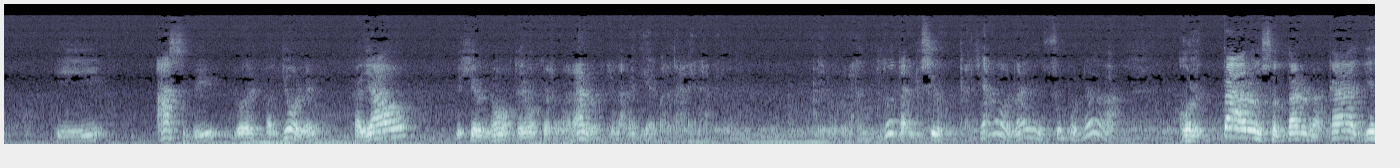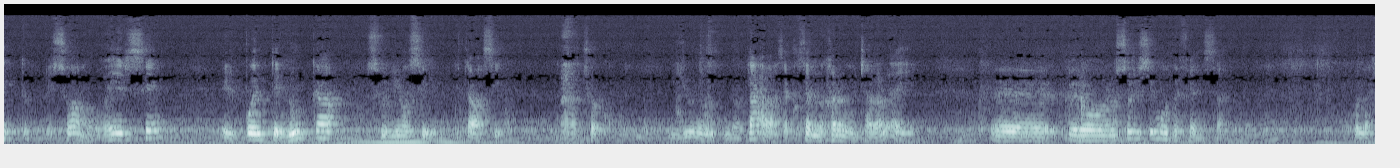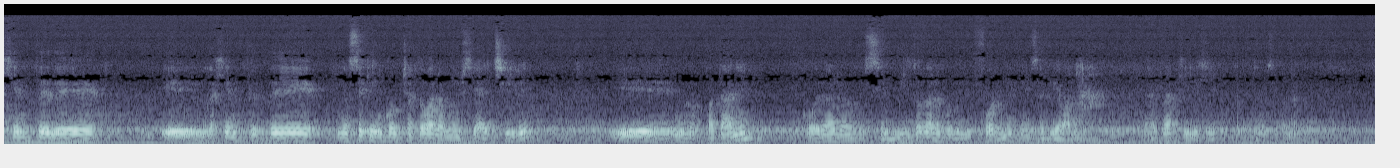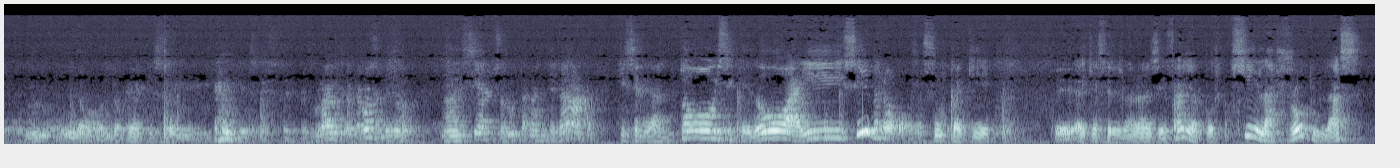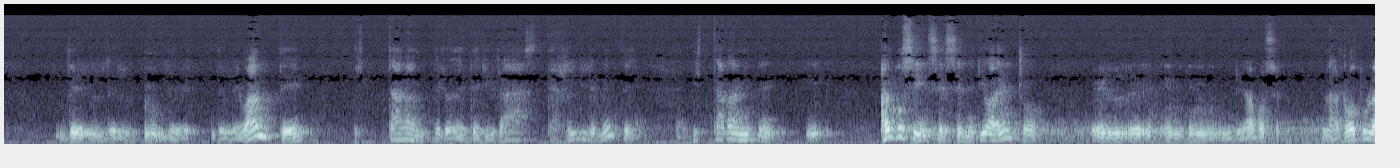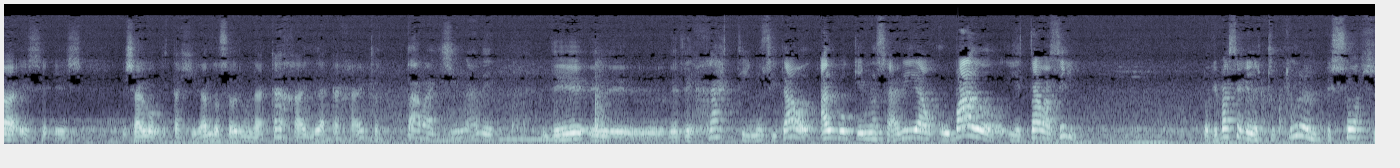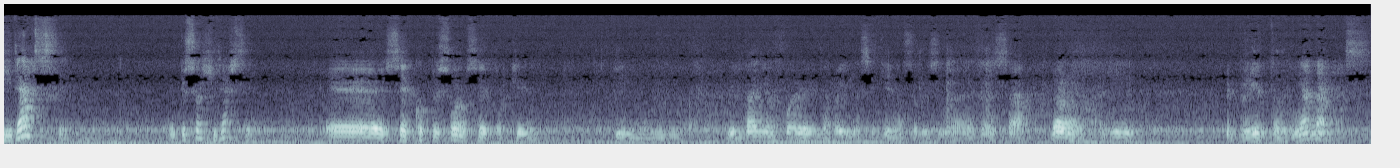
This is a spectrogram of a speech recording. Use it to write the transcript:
Y Asby, los españoles, callados, dijeron, no, tenemos que repararlo, porque la metida de pata era, pero, pero grandota, lo hicieron callado, nadie supo nada. Cortaron, soltaron acá y esto empezó a moverse. El puente nunca se unió así, estaba así, a choco. Y uno notaba, esas cosas no dejaron echar a nadie. Eh, pero nosotros hicimos defensa con la gente de eh, la gente de no sé quién contrató a la Universidad de Chile eh, unos patanes cobraron 100 mil dólares por un informe que no servía para nada. La verdad que yo dije no No, no crean que soy, que especulante, cosa, pero no decía absolutamente nada, que se levantó y se quedó ahí, sí, pero resulta que eh, hay que hacer el análisis de falla, ¿por qué las rótulas del, del, Levante estaban pero deterioradas terriblemente? Estaban, eh, eh, algo se, se, metió adentro, en, digamos, la rótula es, es es algo que está girando sobre una caja y la caja adentro estaba llena de, de, de, desgaste inusitado, algo que no se había ocupado y estaba así. Lo que pasa es que la estructura empezó a girarse, empezó a girarse. Eh, se descompresó, no sé por qué, y, el daño fue terrible, así que no se recibió la defensa. No, no, aquí el proyecto tenía ganas,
